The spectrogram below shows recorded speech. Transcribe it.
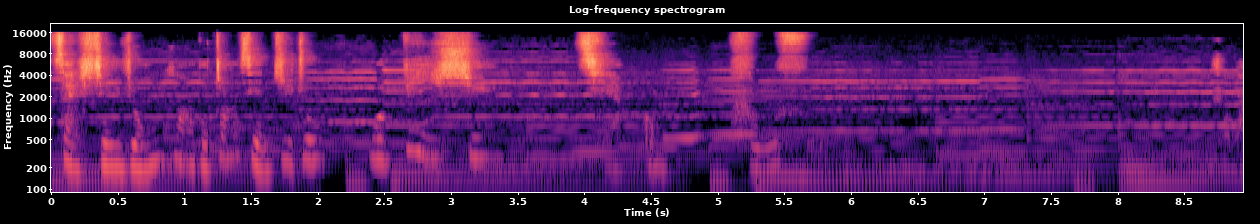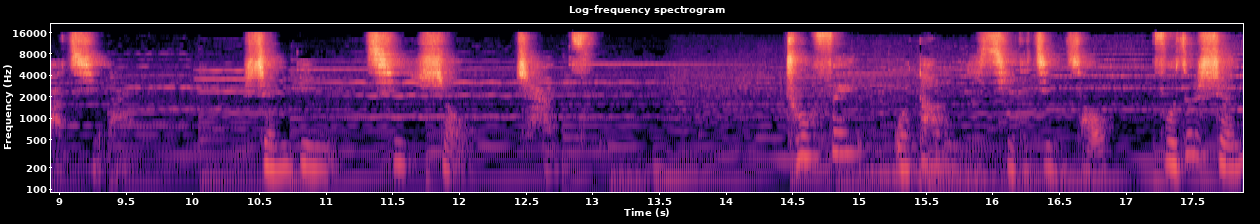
在神荣耀的彰显之中，我必须谦恭服服。若要起来，神必亲手搀扶。除非我到了一切的尽头，否则神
